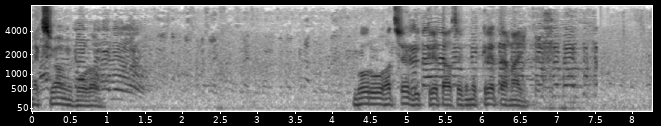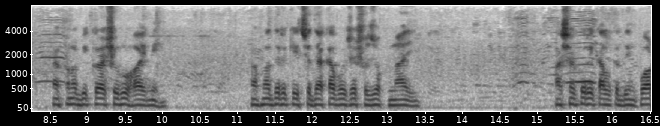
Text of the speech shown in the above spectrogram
ম্যাক্সিমামই বড়। গরু আছে, বিক্রেতা আছে, কিন্তু ক্রেতা নাই। এখনও বিক্রয় শুরু হয়নি। আপনাদের কিছু দেখা পয়সা সুযোগ নাই। আশা করি কালকে দিন পর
